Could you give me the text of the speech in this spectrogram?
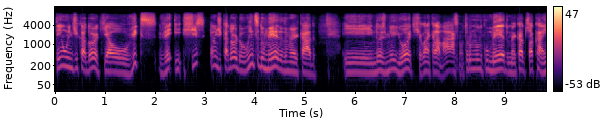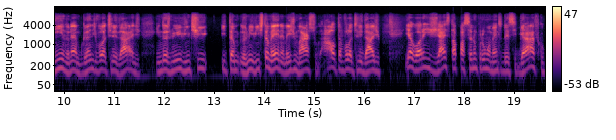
Tem um indicador que é o VIX, VIX, é um indicador do índice do medo do mercado. E em 2008 chegou naquela máxima, todo mundo com medo, o mercado só caindo, né? Grande volatilidade. Em 2020 e 2020 também, né? Mês de março, alta volatilidade. E agora a gente já está passando por um momento desse gráfico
